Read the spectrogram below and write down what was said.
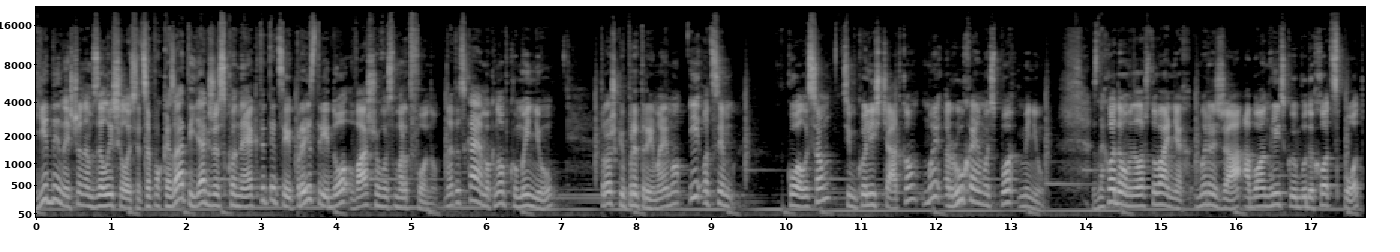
Єдине, що нам залишилося, це показати, як же сконектити цей пристрій до вашого смартфону. Натискаємо кнопку меню, трошки притримаємо, і оцим колесом, цим коліщатком, ми рухаємось по меню. Знаходимо в налаштуваннях мережа або англійською буде hotspot.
